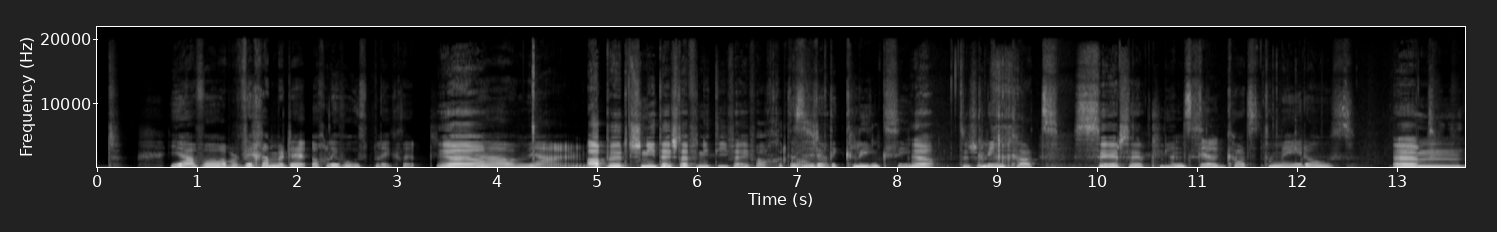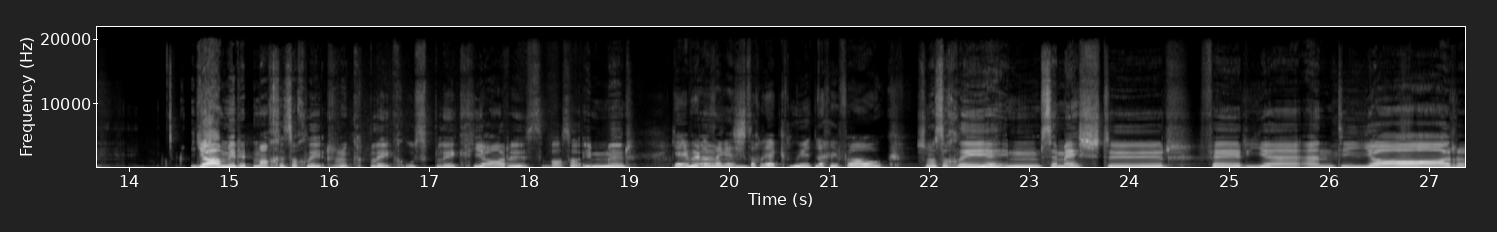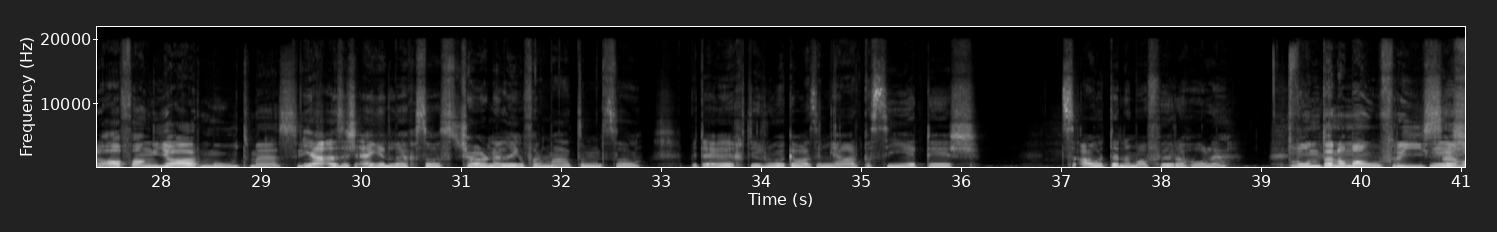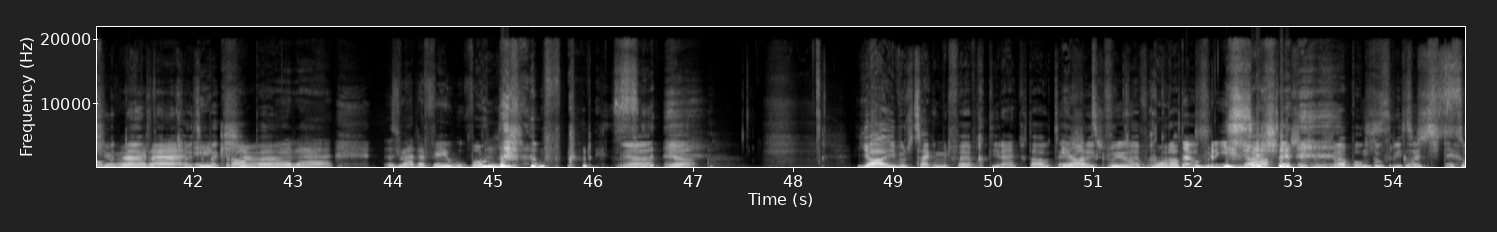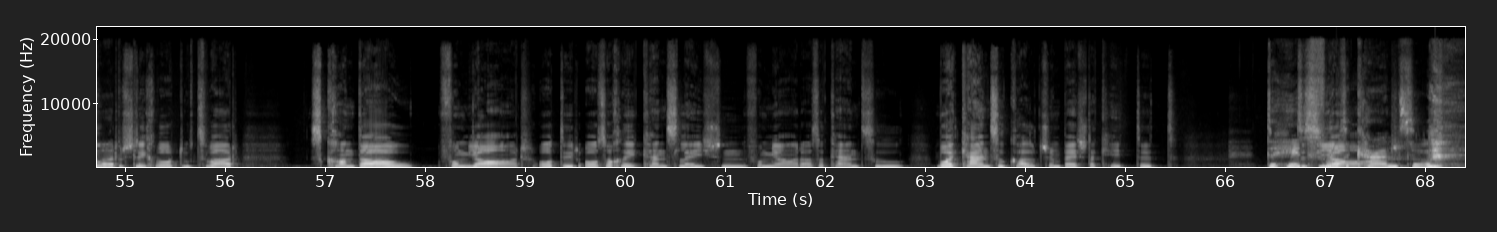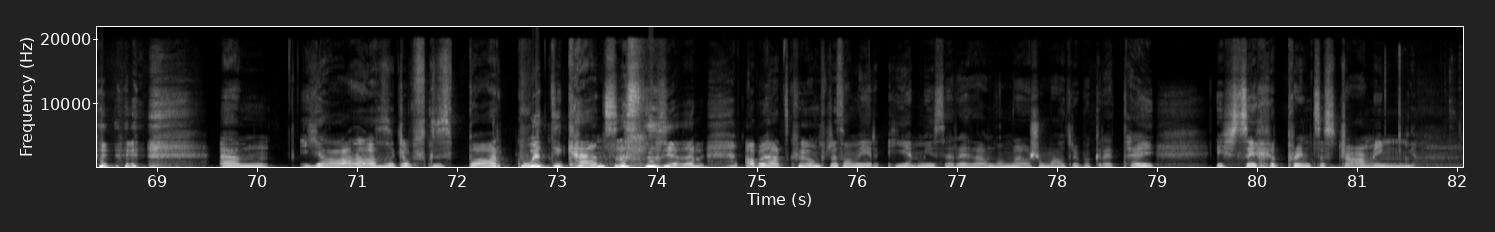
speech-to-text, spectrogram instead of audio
Ja, voll, aber vielleicht haben wir dort auch ein bisschen Ausblick dort. Ja, ja. Ja, aber ja. Aber das Schneiden ist definitiv einfacher Das war richtig clean. Gewesen. Ja, das ist Clean cuts. sehr, sehr clean. And still cuts tomatoes. Ähm, ja, wir machen so ein bisschen Rückblick, Ausblick, Jahres, was auch immer. Ja, ich würde auch sagen, Ähm. es ist doch ein eine gemütliche Folge. Es ist noch so ein bisschen im Semester, Ferien, Ende Jahr, Anfang Jahr, moodmässig. Ja, es ist eigentlich so ein Journaling-Format, man so mit euch die schauen, was im Jahr passiert ist. Das Alte nochmal vorholen. Die Wunden nochmal aufreißen, wo wir denken, wir können sie ich begraben. schwöre, es werden viele Wunder aufgerissen. Ja, ja. Ja, ich würde sagen, wir fangen einfach direkt an. Das erste das ist wirklich Gefühl, einfach Wunden gerade... Ja, das erste ist wirklich gerade Wunden Das ist ein super Stichwort. Und zwar Skandal vom Jahr. Oder auch so ein bisschen Cancellation vom Jahr. Also Cancel... Wo hat Cancel Culture am besten gehittet? Der Hit Das von Jahr. Cancel. ähm, ja, also ich glaube, es gibt ein paar gute Cancels das Jahr. Aber ich habe das Gefühl, um das, was wir hier müssen reden und wo wir auch schon mal darüber geredet haben, ist sicher Princess Charming.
